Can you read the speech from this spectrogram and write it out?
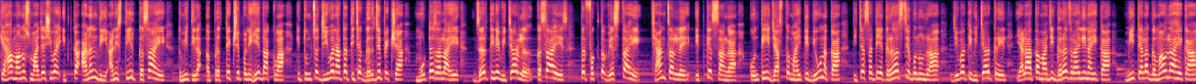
की हा माणूस माझ्याशिवाय इतका आनंदी आणि स्थिर कसा आहे? तुम्ही तिला अप्रत्यक्षपणे हे दाखवा की तुमचं जीवन आता तिच्या गरजेपेक्षा मोठं झालं आहे. जर तिने विचारलं कसं आहेस? तर फक्त व्यस्त आहे. छान चाललंय. इतकेच सांगा कोणतीही जास्त माहिती देऊ नका. तिच्यासाठी एक रहस्य बनून राहा. जेव्हा ती विचार करेल याला आता माझी गरज राहिली नाही का? मी त्याला गमावलं आहे का?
